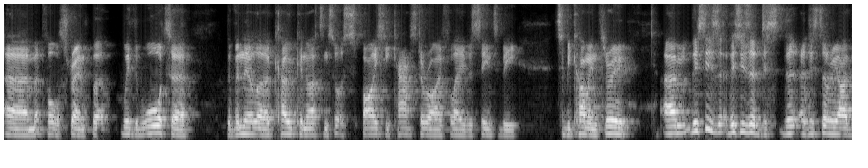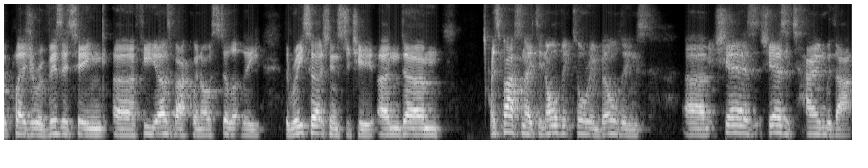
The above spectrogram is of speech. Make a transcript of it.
um, at full strength, but with the water the vanilla, coconut, and sort of spicy cask-derived flavors seem to be to be coming through. Um, this is this is a, dis- a, distillery I had the pleasure of visiting uh, a few years back when I was still at the the research institute, and um, it's fascinating. Old Victorian buildings. Um, it shares shares a town with that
